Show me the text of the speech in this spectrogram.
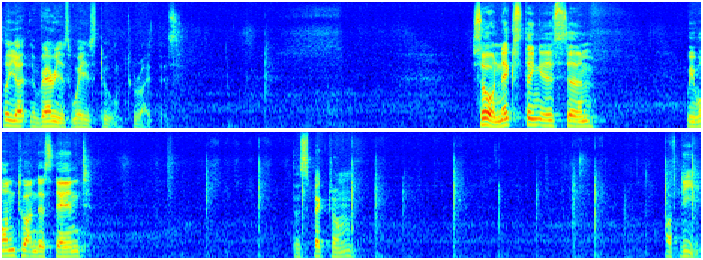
So there are various ways to, to write this. So next thing is um, we want to understand the spectrum of D.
